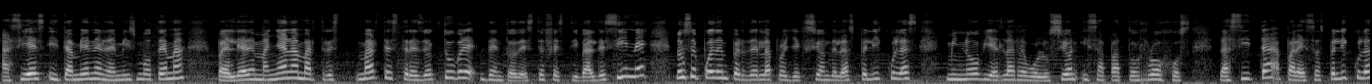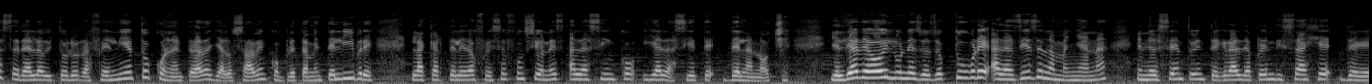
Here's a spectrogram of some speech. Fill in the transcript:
Así es, y también en el mismo tema, para el día de mañana, martes, martes 3 de octubre, dentro de este festival de cine, no se pueden perder la proyección de las películas Mi novia es la revolución y Zapatos Rojos. La cita para esas películas será el Auditorio Rafael Nieto, con la entrada, ya lo saben, completamente libre. La cartelera ofrece funciones a las 5 y a las 7 de la noche. Y el día de hoy, lunes 2 de octubre, a las 10 de la mañana, en el Centro Integral de Aprendizaje de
